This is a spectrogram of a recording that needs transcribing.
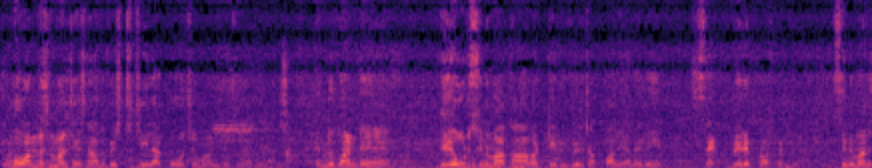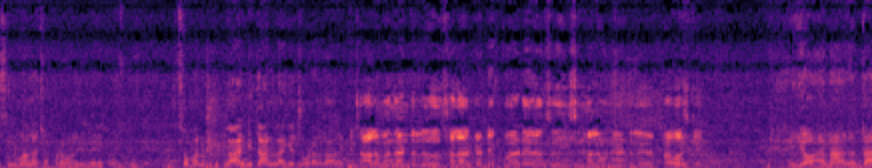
ఇంకో వంద సినిమాలు చేసినా అంత బెస్ట్ చేయలేకపోవచ్చేమో అనిపించింది నాకు. ఎందుకంటే దేవుడు సినిమా కాబట్టి రివ్యూలు చెప్పాలి అనేది వేరే ప్రాస్పెక్టివ్ సినిమాని సినిమాలా చెప్పడం అనేది వేరే ప్రాస్పెక్టివ్ సో మనం దాన్ని దానిలాగే చూడాలి కాబట్టి. చాలా మంది అంటారు సలార్ కంటే ఎక్కువ డైలాగ్స్ ఈ సినిమాలో ఉన్నాయంటారు ప్రభాస్కి అయ్యో అన్న అదంతా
